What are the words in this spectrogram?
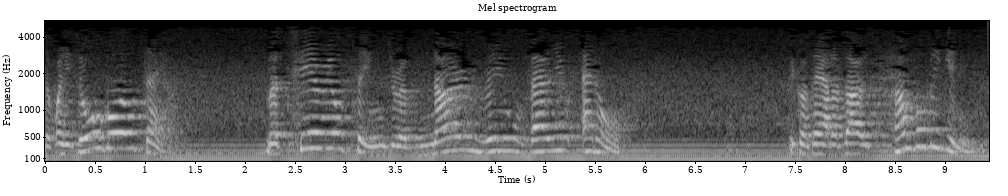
that when it's all boiled down, material things are of no real value at all. Because out of those humble beginnings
